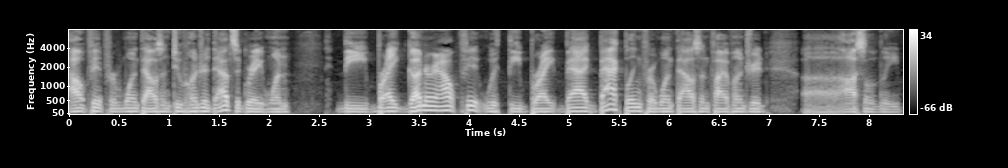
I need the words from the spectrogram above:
outfit for 1,200. That's a great one. The Bright Gunner outfit with the Bright Bag Back Bling for 1,500. Uh, awesomely,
